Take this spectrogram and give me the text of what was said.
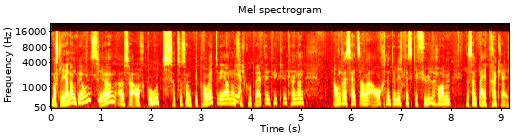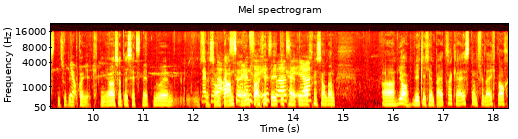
was lernen bei uns, mhm. ja, also auch gut sozusagen betreut werden und ja. sich gut weiterentwickeln können. Andererseits aber auch natürlich das Gefühl haben, dass sie einen Beitrag leisten zu den ja. Projekten. Ja, also das jetzt nicht nur, nicht nur ganz einfache Tätigkeiten machen, sondern äh, ja, wirklich einen Beitrag leisten und vielleicht auch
